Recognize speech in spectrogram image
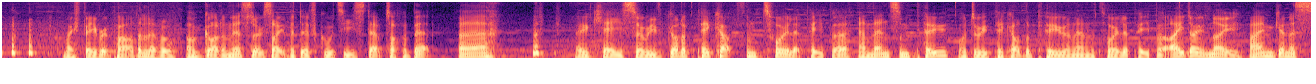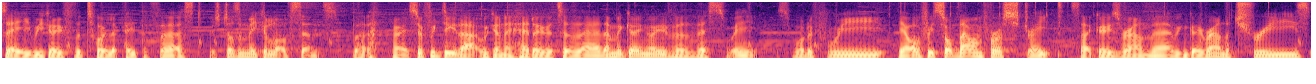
My favorite part of the level. Oh god, and this looks like the difficulty stepped up a bit. Uh, Okay, so we've got to pick up some toilet paper and then some poo. Or do we pick up the poo and then the toilet paper? I don't know. I'm going to say we go for the toilet paper first, which doesn't make a lot of sense. But, all right, so if we do that, we're going to head over to there. Then we're going over this way. So what if we... Yeah, what if we swap that one for a straight? So that goes around there. We can go around the trees,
